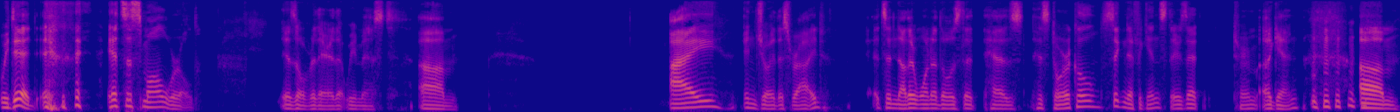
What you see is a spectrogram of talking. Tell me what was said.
we did. it's a small world is over there that we missed. Um, I enjoy this ride. It's another one of those that has historical significance. There's that term again. um,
